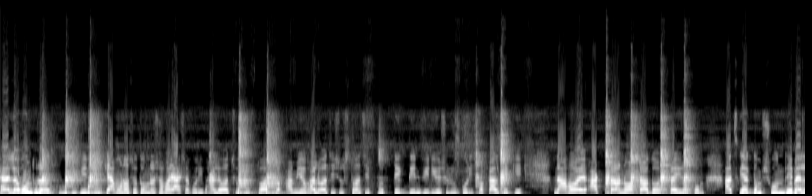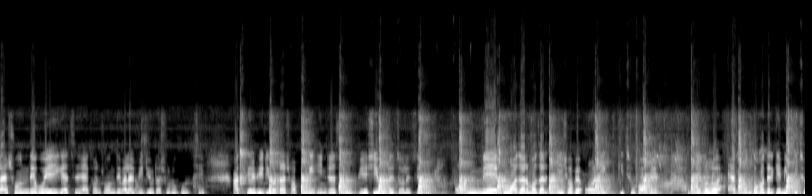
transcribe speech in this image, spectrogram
হ্যালো বন্ধুরা, গুড ইভিনিং। কেমন আছো তোমরা সবাই? আশা করি ভালো আছো, সুস্থ আছো। আমিও ভালো আছি, সুস্থ আছি। প্রত্যেক দিন ভিডিও শুরু করি সকাল থেকে, না হয় আটটা, নটা, দশটা, এরকম। আজকে একদম সন্ধেবেলায়, সন্ধে হয়েই গেছে। এখন সন্ধেবেলায় ভিডিওটা শুরু করছি। আজকের ভিডিওটা সবথেকে ইন্টারেস্টিং বেশি হতে চলেছে। অনেক মজার মজার জিনিস হবে, অনেক কিছু হবে। যেগুলো এখন তোমাদেরকে আমি কিছু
